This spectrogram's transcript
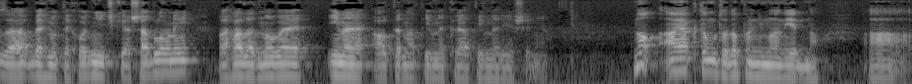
zabehnuté chodníčky a šablóny, ale hľadať nové, iné, alternatívne, kreatívne riešenia. No a ja k tomuto doplním len jedno. A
